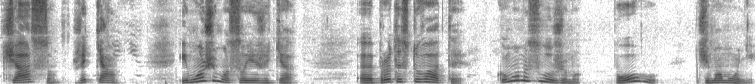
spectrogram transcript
часом, життям. І можемо своє життя е, протестувати. Кому ми служимо? Богу чи мамоні?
